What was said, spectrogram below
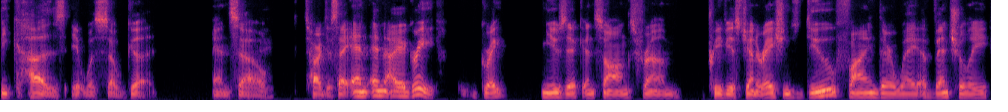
because it was so good. And so Okay. it's hard to say. And and I agree, great music and songs from previous generations do find their way eventually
